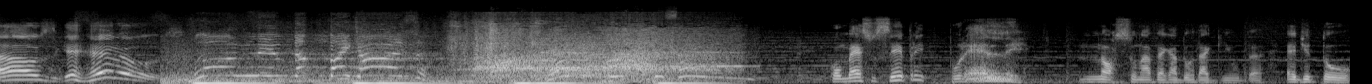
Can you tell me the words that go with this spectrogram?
aos guerreiros! Long live the fighters! Começo sempre por ele, nosso navegador da guilda, editor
